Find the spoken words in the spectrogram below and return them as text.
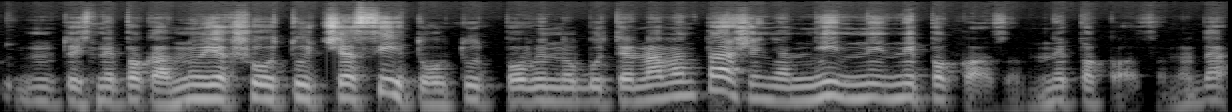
ну, тобто не показано. Ну, якщо тут часи, то тут повинно бути навантаження, не, не, не показано, не показано, да.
